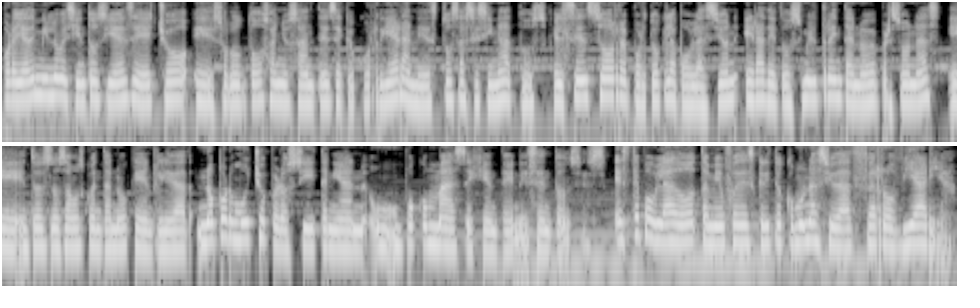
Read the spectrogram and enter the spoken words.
por allá de 1910, de hecho, eh, solo dos años antes de que ocurrieran estos asesinatos, el censo reportó que la población era de 2.039 personas, eh, entonces nos damos cuenta, ¿no? Que en realidad, no por mucho, pero sí tenían un poco más de gente en ese entonces. Este poblado también fue descrito como una ciudad ferroviaria,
